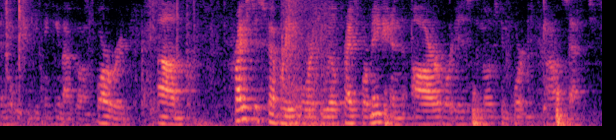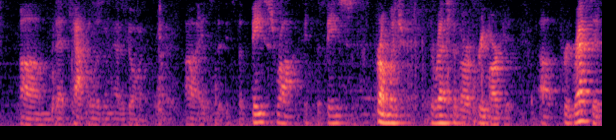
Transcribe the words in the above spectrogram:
and what we should be thinking about going forward. Um, price discovery, or if you will, price formation, are or is the most important concept um, that capitalism has going for it. Uh, it's, the, it's the base rock, it's the base from which the rest of our free market uh, progresses.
